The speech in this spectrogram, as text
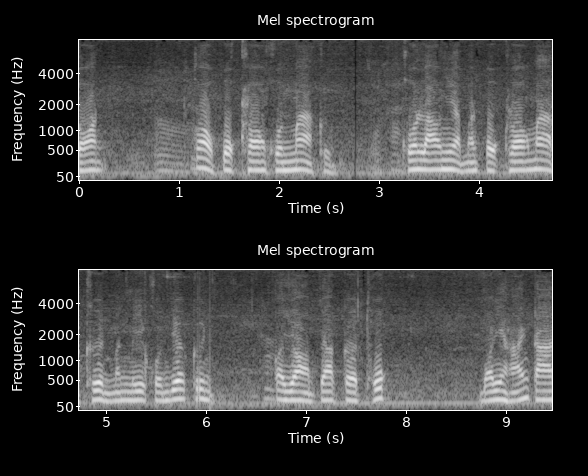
ร้อน อ๋อก็ปกครองคนมากขึ้น เจ้าค่ะคนเราเนี่ยมันปกครองมากขึ้น มันมีคนเยอะขึ้น ค่ะ ก็ยอมจะเกิดทุกข์บริหารการ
